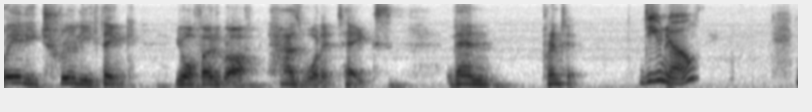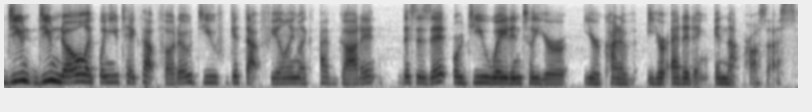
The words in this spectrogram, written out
really truly think your photograph has what it takes, then print it. Do you know? Do you do you know like when you take that photo, do you get that feeling like I've got it, this is it, or do you wait until you're you're kind of you're editing in that process?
